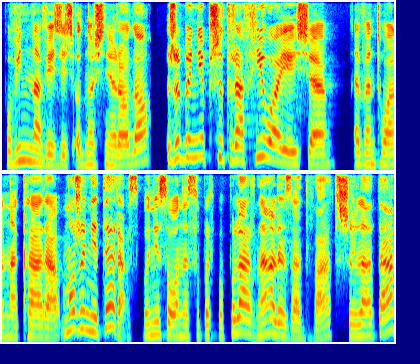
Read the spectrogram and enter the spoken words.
powinna wiedzieć odnośnie RODO, żeby nie przytrafiła jej się ewentualna kara, może nie teraz, bo nie są one super popularne, ale za dwa, trzy lata,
